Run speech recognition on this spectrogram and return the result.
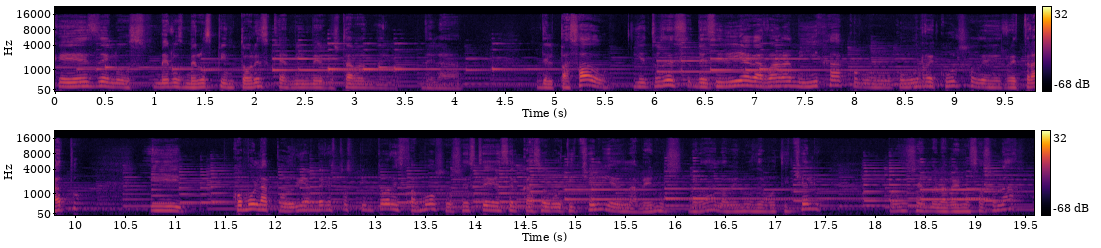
que es de los meros meros pintores que a mí me gustaban del pasado. Y entonces decidí agarrar a mi hija como, como un recurso de retrato y cómo la podrían ver estos pintores famosos. Este es el caso de Botticelli, es la Venus, ¿verdad? La Venus de Botticelli. Entonces se llama la Venus azulada.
